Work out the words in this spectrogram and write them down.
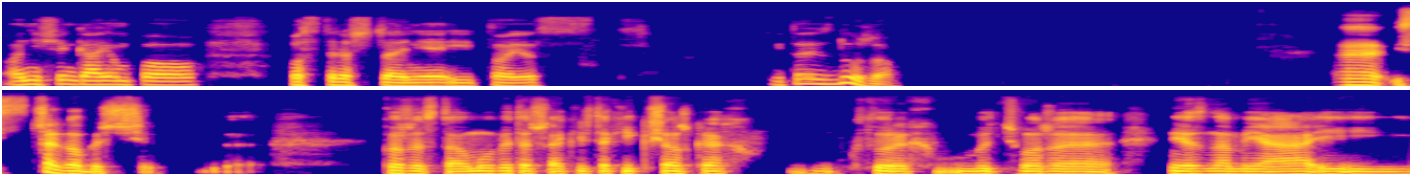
Oni sięgają po, po streszczenie i to jest, i to jest dużo. E, I z czego byś e, korzystał? Mówię też o jakichś takich książkach, których być może nie znam ja i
